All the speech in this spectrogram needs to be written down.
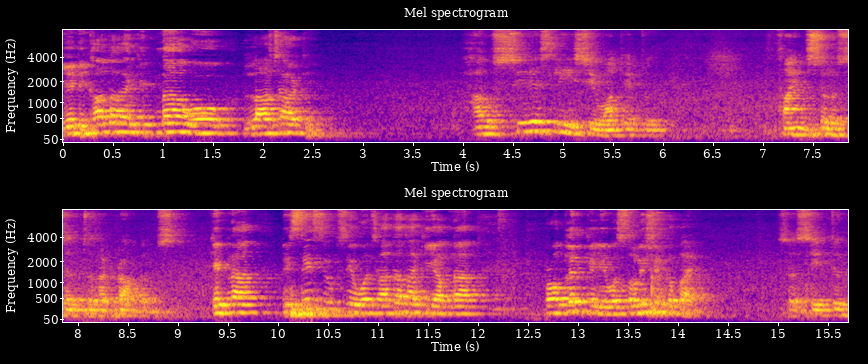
ये दिखाता है कितना वो लाचार थी how seriously she wanted to find solution to her problems. कितना विशेष रूप से वो चाहता था कि अपना प्रॉब्लम के लिए वो सॉल्यूशन को पाए So she took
